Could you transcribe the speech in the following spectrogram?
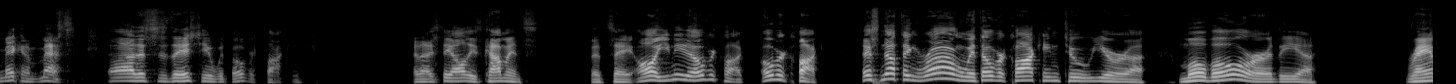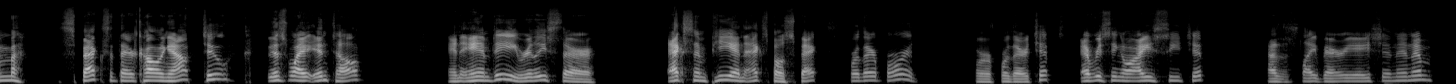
making a mess. Ah, this is the issue with overclocking. And I see all these comments that say, "Oh, you need to overclock, overclock." There's nothing wrong with overclocking to your uh, mobile or the uh, RAM specs that they're calling out to. This is why Intel and AMD released their XMP and Expo specs for their board or for their chips. Every single IC chip has a slight variation in them.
